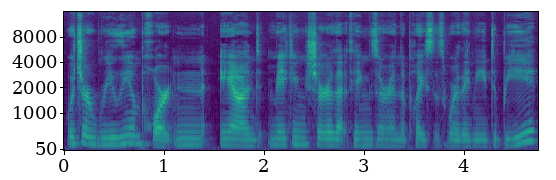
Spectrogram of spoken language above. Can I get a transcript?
which are really important, and making sure that things are in the places where they need to be.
